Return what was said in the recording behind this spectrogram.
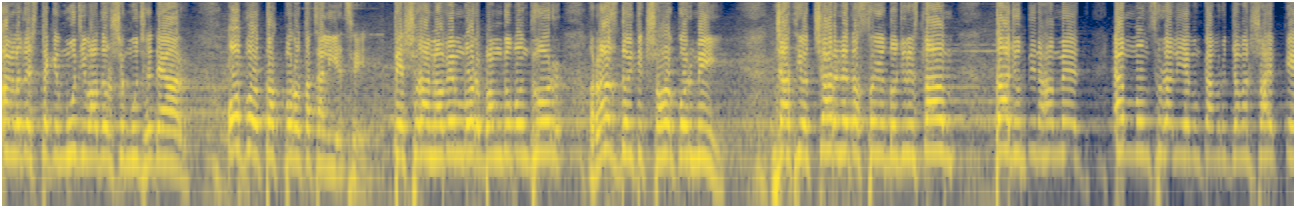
বাংলাদেশ থেকে মুজিব আদর্শে মুছে দেওয়ার অপতৎপরতা চালিয়েছে। তেসরা নভেম্বর বঙ্গবন্ধুর রাজনৈতিক সহকর্মী, জাতীয় চার নেতা সৈয়দ নজরুল ইসলাম, তাজউদ্দিন আহমেদ, এম মনসুর আলী এবং কামরুজ্জামান সাহেবকে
